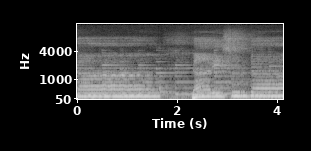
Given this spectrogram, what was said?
kekal dari surga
